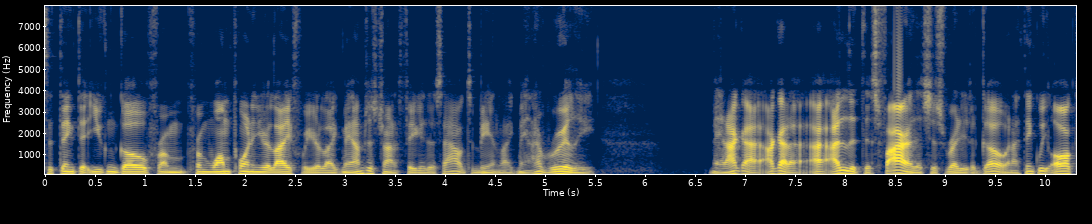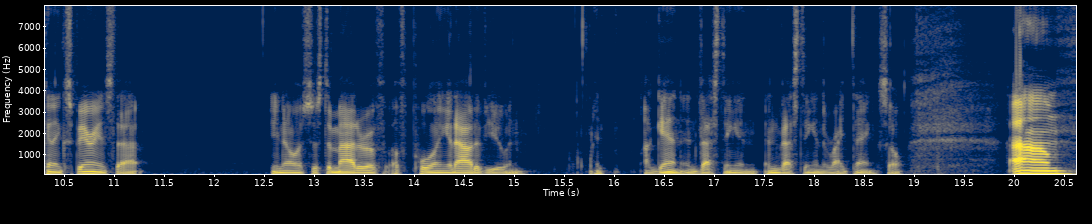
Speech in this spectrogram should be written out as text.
to think that you can go from from one point in your life where you're like, man, I'm just trying to figure this out, to being like, man, I really, man, I got I got I, lit this fire that's just ready to go, and I think we all can experience that. You know, it's just a matter of of pulling it out of you and and again investing in investing in the right thing. So. Um,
